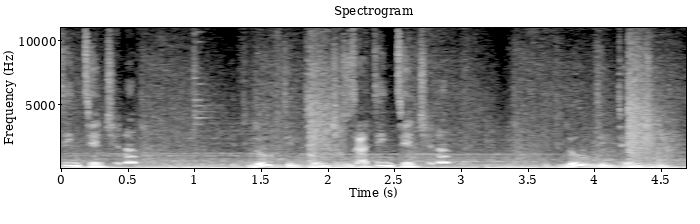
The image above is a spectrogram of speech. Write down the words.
That intentional? It looked intentional. Is that intentional? It looked intentional.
